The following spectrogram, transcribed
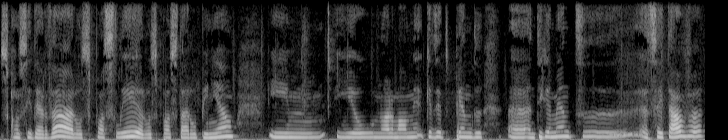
se considero dar, ou se posso ler, ou se posso dar opinião. E, e eu normalmente, quer dizer, depende. Uh, antigamente aceitava,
